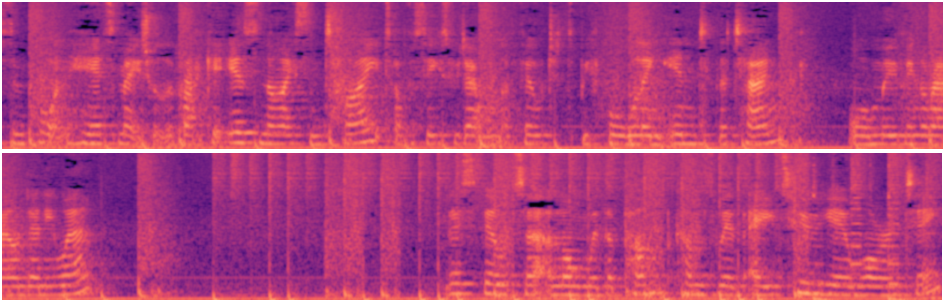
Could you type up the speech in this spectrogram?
Is important here to make sure the bracket is nice and tight, obviously because we don't want the filter to be falling into the tank or moving around anywhere. This filter along with the pump comes with a two year warranty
